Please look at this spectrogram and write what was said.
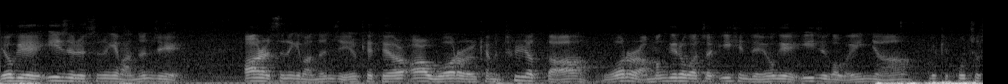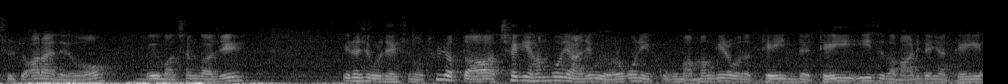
여기에 is를 쓰는 게 맞는지 are를 쓰는 게 맞는지 이렇게 there are water 이렇게 하면 틀렸다. water 안만 길어봤자 it인데 여기에 is가 왜 있냐? 이렇게 고쳤을 줄 알아야 돼요. 여기도 마찬가지 이런 식으로 돼 있으면 틀렸다. 책이 한 권이 아니고 여러 권이 있고 그럼 안만 길어봐도 day인데 day is가 말이 되냐 day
